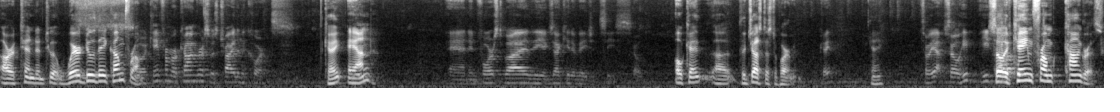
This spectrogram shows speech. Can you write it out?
are attendant to it. Where do they come So from? it came from our Congress, was tried in the courts, Okay, and and enforced by the executive agencies. So, okay, uh, the Justice Department. okay. Okay, So yeah, so he, he so it came from Congress.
